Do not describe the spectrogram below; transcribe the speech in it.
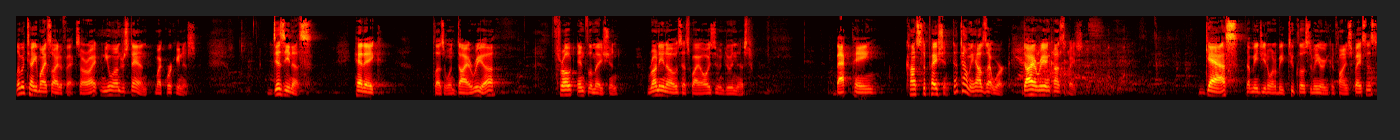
Let me tell you my side effects, all right? And you'll understand my quirkiness. Dizziness, headache, pleasant one, diarrhea, throat inflammation, runny nose, that's why I always am doing this. Back pain, constipation. Now tell me, how does that work? Diarrhea and constipation gas. That means you don't want to be too close to me or in confined spaces.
